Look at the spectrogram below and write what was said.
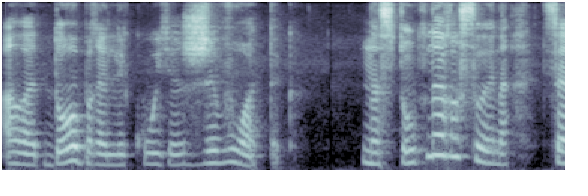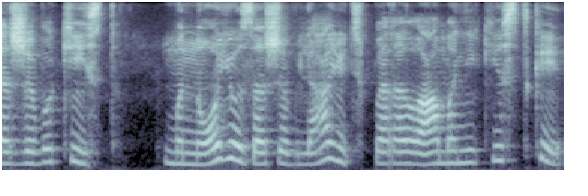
але добре лікує животик. Наступна рослина це живокіст. Мною заживляють переламані кістки,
